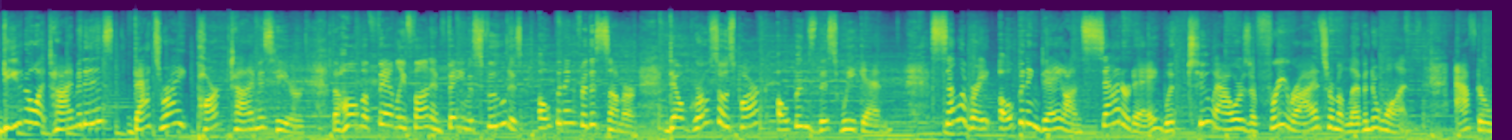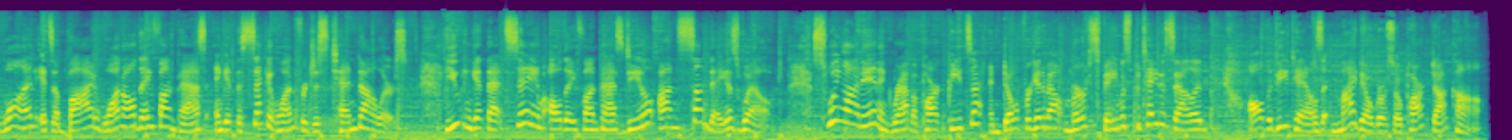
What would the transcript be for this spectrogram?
Do you know what time it is? That's right, Park Time is here. The home of family fun and famous food is opening for the summer. Del Grosso's Park opens this weekend. Celebrate opening day on Saturday with two hours of free rides from 11 to 1. After one, it's a buy one all day fun pass and get the second one for just $10. You can get that same all day fun pass deal on Sunday as well. Swing on in and grab a park pizza and don't forget about Murph's famous potato salad. All the details at mydelgrossopark.com.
